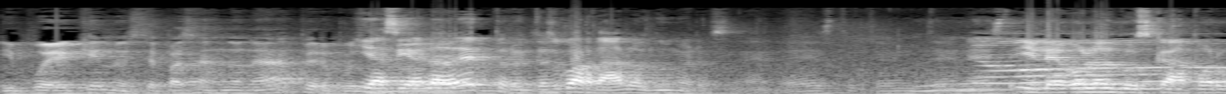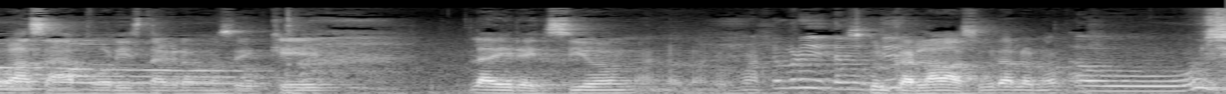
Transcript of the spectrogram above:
Y puede que no esté pasando nada, pero pues. y hacía lo de Héctor, entonces guardaba los números. eh, este, este, este, No. este, y luego los buscaba por WhatsApp, por Instagram, no sé qué, la dirección, normal. No, pero yo también- Esculcar la basura, lo normal. Uy.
